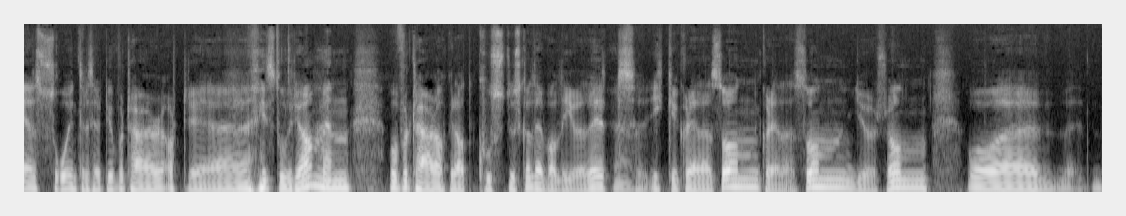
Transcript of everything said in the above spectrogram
er så interessert i å fortelle artige historier, men å fortelle akkurat hvordan du skal leve livet ditt. Ja. Ikke kle deg sånn, kle deg sånn, gjør sånn. Og uh,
